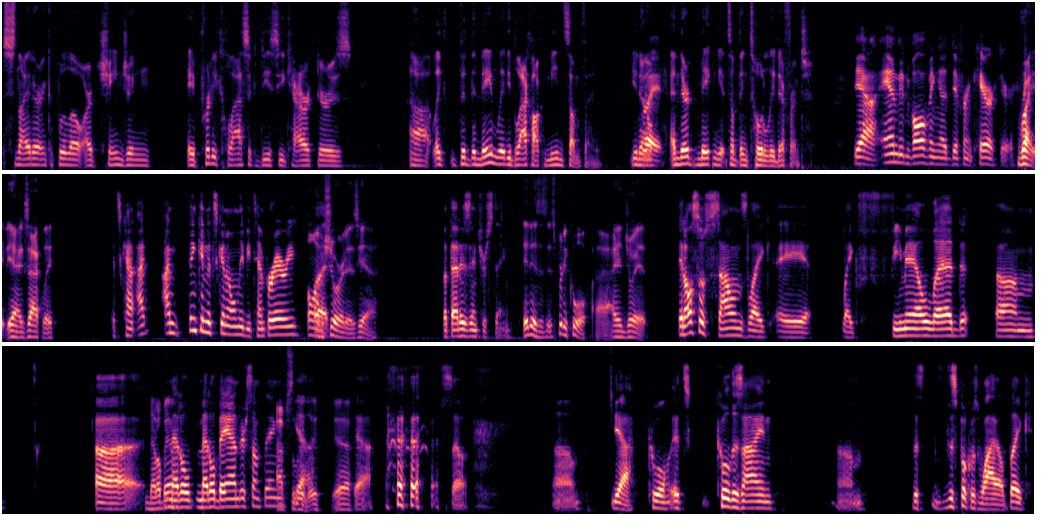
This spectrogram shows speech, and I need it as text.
Snyder and Capullo are changing a pretty classic DC character's uh, like the the name Lady Blackhawk means something, you know, Right. and they're making it something totally different. Yeah, and involving a different character. Right? Yeah, exactly. It's kind. Of, I I'm thinking it's going to only be temporary. Oh, I'm sure it is. Yeah, But that is interesting. it is. It's, it's pretty cool. I, I enjoy it. It also sounds like a like female led um uh Metal band. metal metal band or something. Absolutely. Yeah. Yeah. yeah. so um yeah, cool. It's cool design. Um this this book was wild. Like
